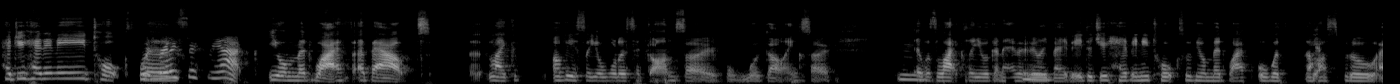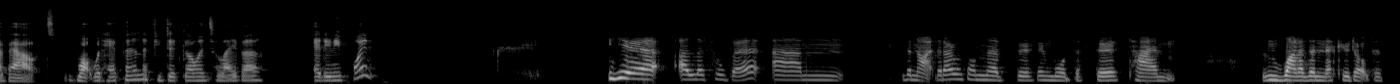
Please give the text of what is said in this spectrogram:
Had you had any talks Well, with really stressed me out. your midwife about like obviously your waters had gone, so we're going, so Mm. it was likely you were going to have an early baby. Did you have any talks with your midwife or with the Yeah. hospital about what would happen if you did go into labour at any point? Yeah, a little bit. Um, the night that I was on the birthing ward the first time, one of the NICU doctors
